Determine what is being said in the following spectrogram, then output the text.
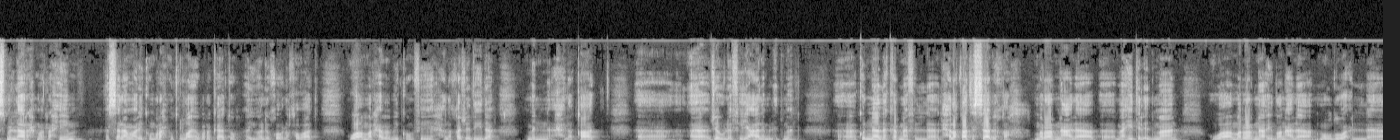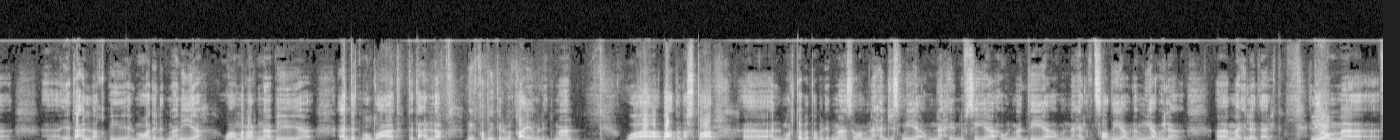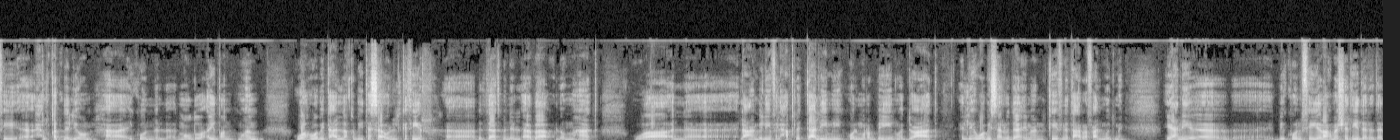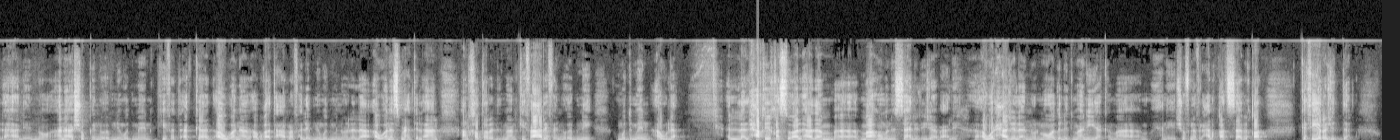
بسم الله الرحمن الرحيم السلام عليكم ورحمة الله وبركاته أيها الإخوة والأخوات ومرحبا بكم في حلقة جديدة من حلقات جولة في عالم الإدمان كنا ذكرنا في الحلقات السابقة مررنا على ماهية الإدمان ومررنا أيضا على موضوع يتعلق بالمواد الإدمانية ومررنا بعدة موضوعات تتعلق بقضية الوقاية من الإدمان وبعض الأخطار آه، المرتبطة بالإدمان سواء من الناحية الجسمية أو من الناحية النفسية أو المادية أو من الناحية الاقتصادية أو الأمنية أو إلى آه، ما إلى ذلك. اليوم آه، في حلقتنا اليوم يكون الموضوع أيضا مهم وهو بيتعلق بتساؤل الكثير بالذات من الآباء والأمهات والعاملين في الحقل التعليمي والمربين والدعاة اللي هو بيسألوا دائما كيف نتعرف على المدمن. يعني آه، بيكون في رغبة شديدة لدى الأهالي إنه أنا أشك إنه ابني مدمن كيف أتأكد؟ أو أنا أبغى أتعرف هل ابني مدمن ولا لا؟ أو أنا سمعت الآن عن خطر الإدمان كيف أعرف إنه ابني مدمن أو لا؟ الحقيقة السؤال هذا ما هو من السهل الإجابة عليه. أول حاجة لأنه المواد الإدمانية كما يعني شفنا في الحلقات السابقة كثيرة جدا.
